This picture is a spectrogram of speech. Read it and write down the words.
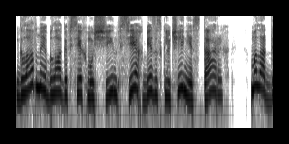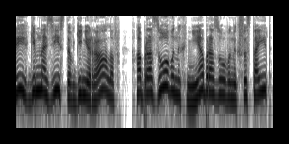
главное благо всех мужчин, всех без исключения старых, молодых, гимназистов, генералов, образованных, необразованных, состоит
